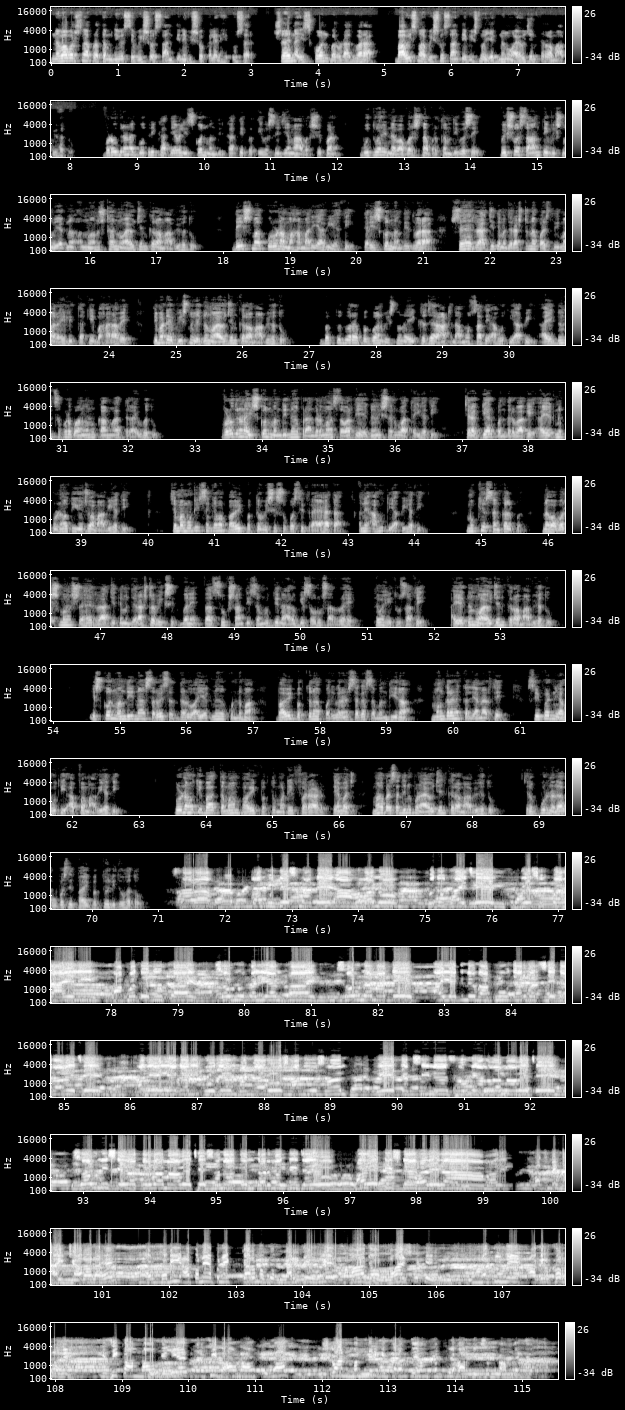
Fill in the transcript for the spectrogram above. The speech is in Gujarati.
નવા વર્ષના પ્રથમ દિવસે વિશ્વ શાંતિ અને વિશ્વ કલ્યાણ હેતુસર શહેરના ઇસ્કોન બરોડા દ્વારા બાવીસમાં વિશ્વ શાંતિ વિષ્ણુ યજ્ઞનું આયોજન કરવામાં આવ્યું હતું. વડોદરાના ગોત્રી ખાતે આવેલ ઇસ્કોન મંદિર ખાતે પ્રતિવર્ષની જેમ આ વર્ષે પણ બુધવારે નવા વર્ષના પ્રથમ દિવસે વિશ્વ શાંતિ વિષ્ણુ યજ્ઞનું અનુષ્ઠાનનું આયોજન કરવામાં આવ્યું હતું. દેશમાં કોરોના મહામારી આવી હતી ત્યારે ઇસ્કોન મંદિર દ્વારા શહેર, રાજ્ય તેમજ રાષ્ટ્રના પરિસ્થિતિમાં રહેલી તકે બહાર આવે તે માટે વિષ્ણુ યજ્ઞનું આયોજન કરવામાં આવ્યું હતું. ભક્તો દ્વારા ભગવાન વિષ્ણુના એક હજાર આઠ નામો સાથે આહુતિ આપી આ યજ્ઞને સફળ બનાવવાનું કામ હાથ ધરાયું હતું. વડોદરાના ઇસ્કોન મંદિરના પ્રાંગણમાં સવારથી યજ્ઞની શરૂઆત થઈ હતી, જ્યારે અગિયાર પંદર વાગે આ યજ્ઞ પૂર્ણાહુતિ યોજવામાં આવી હતી, જેમાં મોટી સંખ્યામાં ભાવિક ભક્તો વિશેષ ઉપસ્થિત રહ્યા હતા અને આહુતિ આપી હતી. મુખ્ય સંકલ્પ, નવા વર્ષમાં શહેર, રાજ્ય તેમજ રાષ્ટ્ર વિકસિત બને તથા સુખ, શાંતિ, સમૃદ્ધિ અને આરોગ્ય સૌનું સારું રહે તેવા હેતુ સાથે આ યજ્ઞનું આયોજન કરવામાં આવ્યું હતું. ઇસ્કોન મંદિરના સર્વે શ્રદ્ધાળુ આ યજ્ઞ કુંડમાં ભાવિક ભક્તોના પરિવાર અને સગા સંબંધીઓના મંગળ અને કલ્યાણાર્થે શ્રીફળની આહુતિ આપવામાં આવી હતી. પૂર્ણાહુતિ બાદ તમામ ભાવિક ભક્તો માટે ફરાળ તેમજ મહાપ્રસાદીનું પણ આયોજન કરવામાં આવ્યું હતું, જેનો પૂર્ણ લાભ ઉપસ્થિત ભાવિક ભક્તોએ લીધો હતો. કલ્યાણ થાય, સૌના માટે આ યજ્ઞ બાપુ દર વર્ષે કરાવે છે. અને અહીંયા ભોજન ભંડારો સાધુ સંત એ દક્ષિણા સૌને આલવામાં આવે છે સૌની સેવા કરવામાં આવે છે સનાતન ધર્મ કી જય હો હરે કૃષ્ણ હરે રામ હરે आपस में भाईचारा रहे और सभी अपने अपने कर्म को करते हुए समाज और राष्ट्र के उन्नति में अग्रसर रहे इसी कामनाओं के लिए इसी भावनाओं के साथ इस्कॉन मंदिर की तरफ से हम सबको हार्दिक शुभकामनाएं देते हैं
